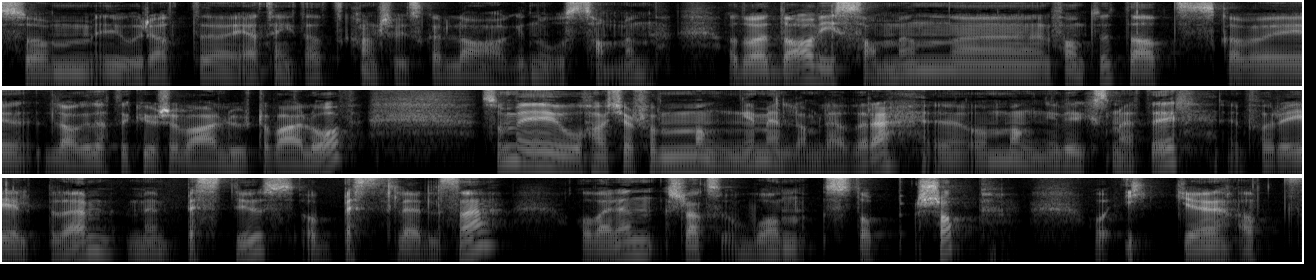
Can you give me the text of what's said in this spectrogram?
som gjorde at eh, jeg tenkte at kanskje vi skal lage noe sammen. Og det var da vi sammen eh, fant ut at skal vi lage dette kurset, hva er lurt og hva er lov? Som vi jo har kjørt for mange mellomledere og mange virksomheter for å hjelpe dem med best jus og best ledelse å være en slags one stop shop. Og ikke at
